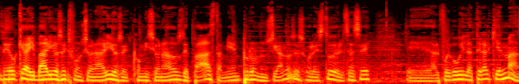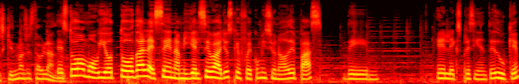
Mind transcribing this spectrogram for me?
Veo que hay varios exfuncionarios, excomisionados de paz también pronunciándose sobre esto del cese eh, al fuego bilateral. ¿Quién más? ¿Quién más está hablando? Esto movió toda la escena. Miguel Ceballos, que fue comisionado de paz de el expresidente Duque,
